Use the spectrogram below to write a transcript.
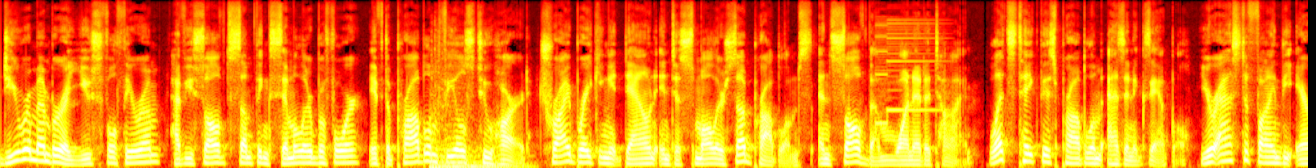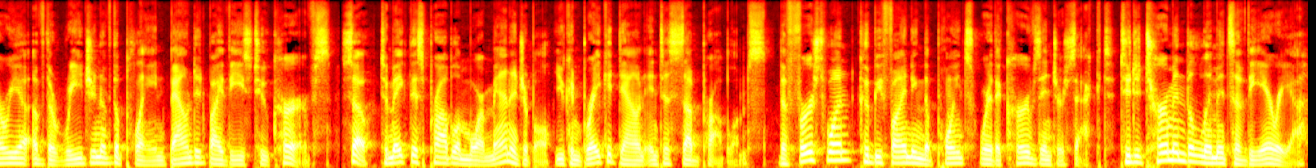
Do you remember a useful theorem? Have you solved something similar before? If the problem feels too hard, try breaking it down into smaller subproblems and solve them one at a time. Let's take this problem as an example. You're asked to find the area of the region of the plane bounded by these two curves. So, to make this problem more manageable, you can break it down into subproblems. The first one could be finding the points where the curves intersect to determine the limits of the area.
